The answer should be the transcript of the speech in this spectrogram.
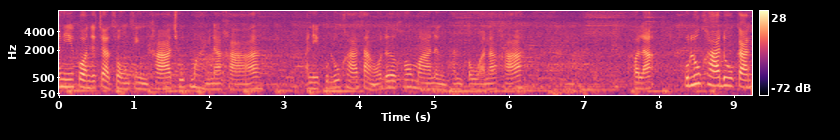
อันนี้ก่อนจะจัดส่งสินค้าชุดใหม่นะคะ อันนี้คุณลูกค้าสั่งออเดอร์เข้ามา 1,000 ตัวนะคะพอละคุณลูกค้าดูการ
